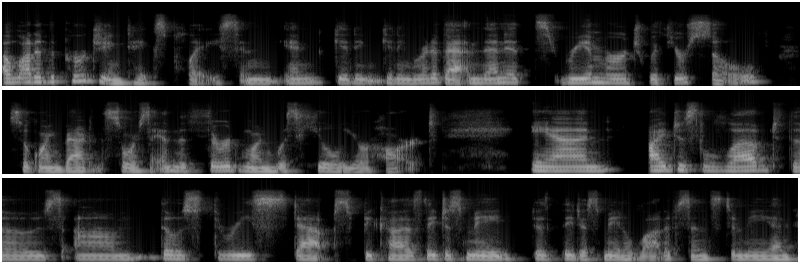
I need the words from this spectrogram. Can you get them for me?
a lot of the purging takes place and and getting getting rid of that, and then it's reemerge with your soul. So going back to the source, and the third one was heal your heart, and I just loved those um, those three steps because they just made they just made a lot of sense to me. And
